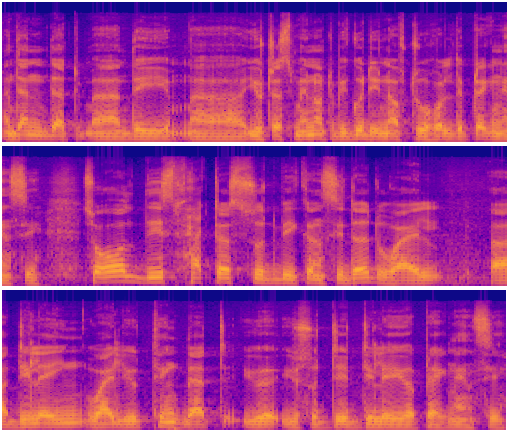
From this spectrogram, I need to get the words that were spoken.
and then that uh, the uh, uterus may not be good enough to hold the pregnancy. So all these factors should be considered while uh, delaying while you think that you, you should de delay your pregnancy.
